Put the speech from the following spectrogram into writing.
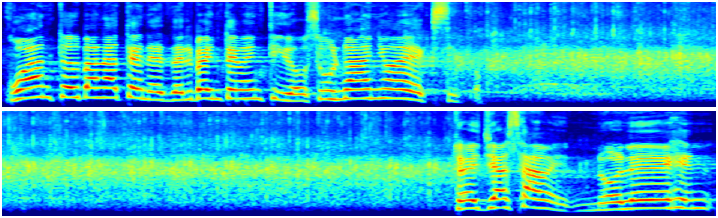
¿Cuántos van a tener del 2022 un año de éxito? Entonces ya saben, no le dejen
